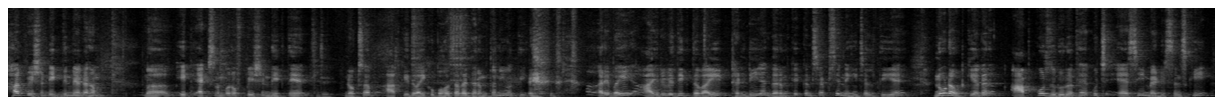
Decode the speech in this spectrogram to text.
हर पेशेंट एक दिन में अगर हम एक एक्स नंबर ऑफ़ पेशेंट देखते हैं। डॉक्टर साहब आपकी दवाई को बहुत ज़्यादा गर्म तो नहीं होती? अरे भाई आयुर्वेदिक दवाई ठंडी या गर्म के कंसेप्ट से नहीं चलती है। नो no डाउट कि अगर आपको ज़रूरत है कुछ ऐसी मेडिसिन की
